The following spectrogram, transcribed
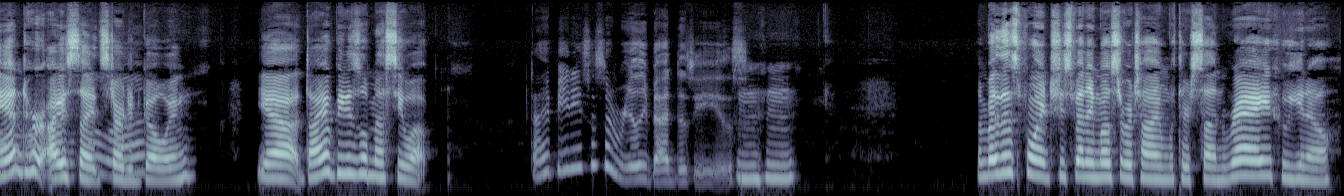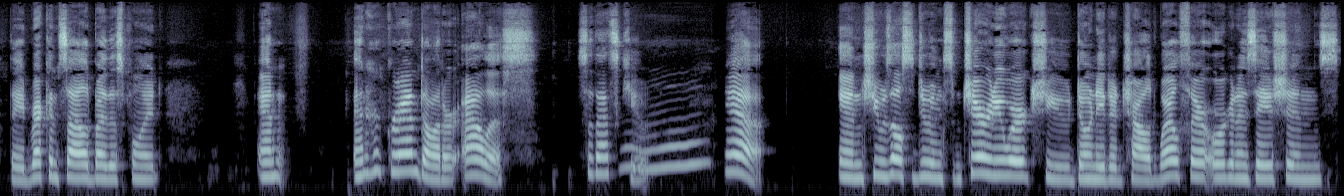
and her eyesight started going. Yeah, diabetes will mess you up. Diabetes is a really bad disease. hmm And by this point, she's spending most of her time with her son Ray, who you know they had reconciled by this point, and and her granddaughter Alice. So that's cute. Yeah. And she was also doing some charity work. She donated child welfare organizations.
